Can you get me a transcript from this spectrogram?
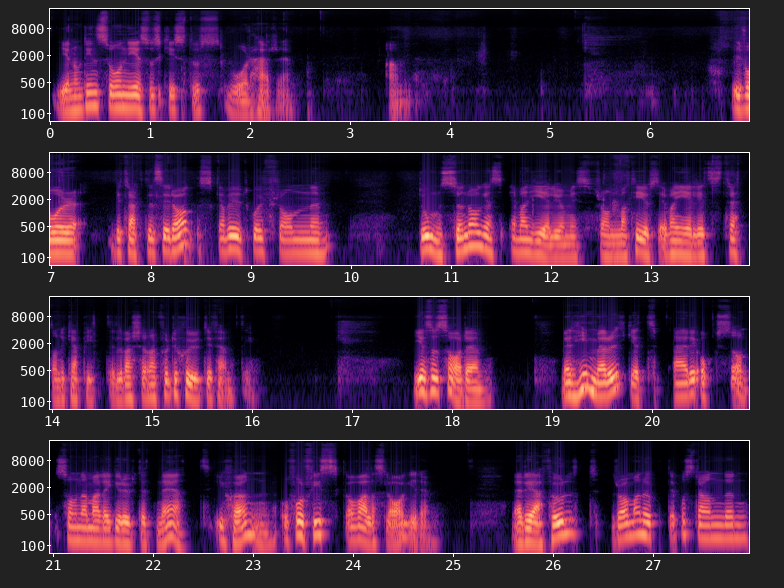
Genom din Son Jesus Kristus, vår Herre. Amen. I vår betraktelse idag ska vi utgå ifrån Domsöndagens evangelium från Matteus evangeliets trettonde kapitel, verserna 47 till 50. Jesus sade, med himmelriket är det också som när man lägger ut ett nät i sjön och får fisk av alla slag i det. När det är fullt drar man upp det på stranden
